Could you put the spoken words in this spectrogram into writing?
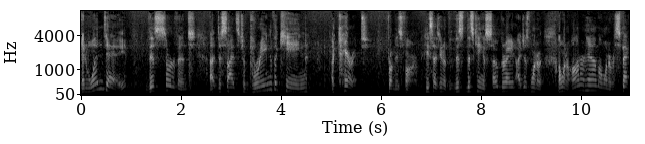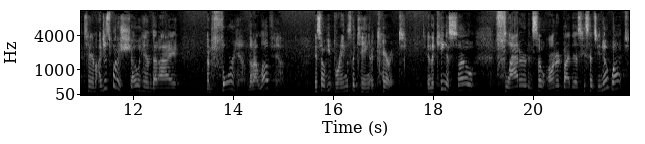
And one day, this servant uh, decides to bring the king a carrot from his farm. He says, you know, this, this king is so great. I just want to I want to honor him. I want to respect him. I just want to show him that I am for him, that I love him. And so he brings the king a carrot. And the king is so flattered and so honored by this, he says, you know what?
